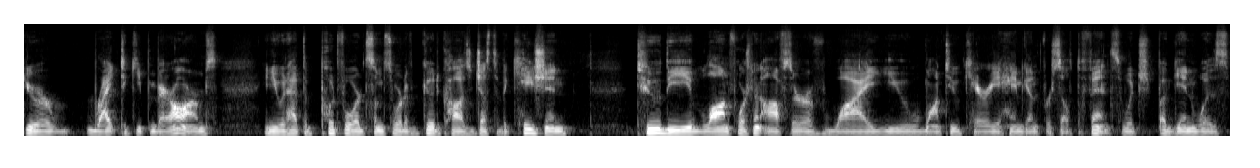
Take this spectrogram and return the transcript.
your right to keep and bear arms. And you would have to put forward some sort of good cause justification to the law enforcement officer of why you want to carry a handgun for self defense, which again was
